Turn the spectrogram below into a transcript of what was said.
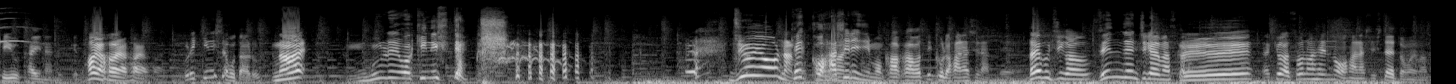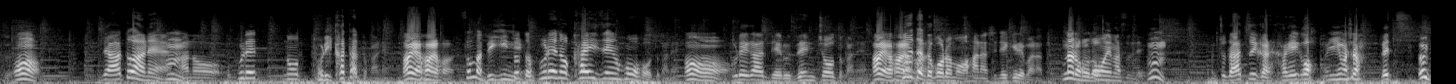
ていう回なんですけど。いはいはいはい。フレ気にしたことある？ない。フレは気にして重要なの結構走りにも関わってくる話なんで。だいぶ違う。全然違いますから。へえ。今日はその辺のお話ししたいと思います。うん。はであとはね、うん。あのフレの取り方とかね。いはいはい。そんなんできんねん。ちょっとフレの改善方法とかね。うんうん。フレが出る前兆とかね、はいはいはい。そういったところもお話しできればなとなるほど。思いますんで、うん。ちょっと暑いから影行こ行きましょうう。レッツはい。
